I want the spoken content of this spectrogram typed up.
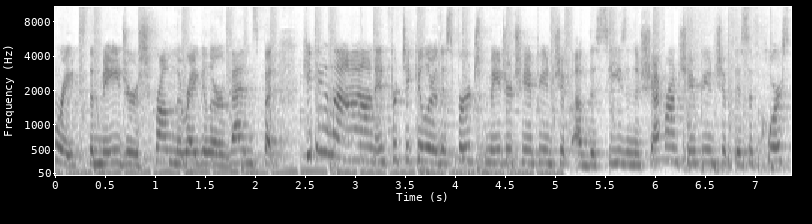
separates the majors from the regular events. But keeping an eye on, in particular, this first major championship of the season, the Chevron Championship, this, of course,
